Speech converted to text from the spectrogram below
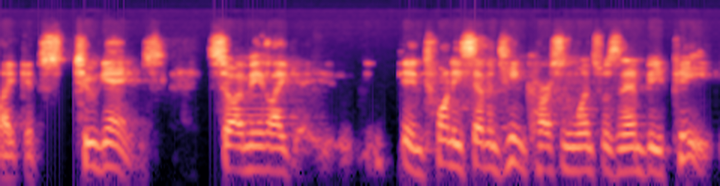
like it's two games. So, I mean, like in 2017, Carson Wentz was an MVP.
